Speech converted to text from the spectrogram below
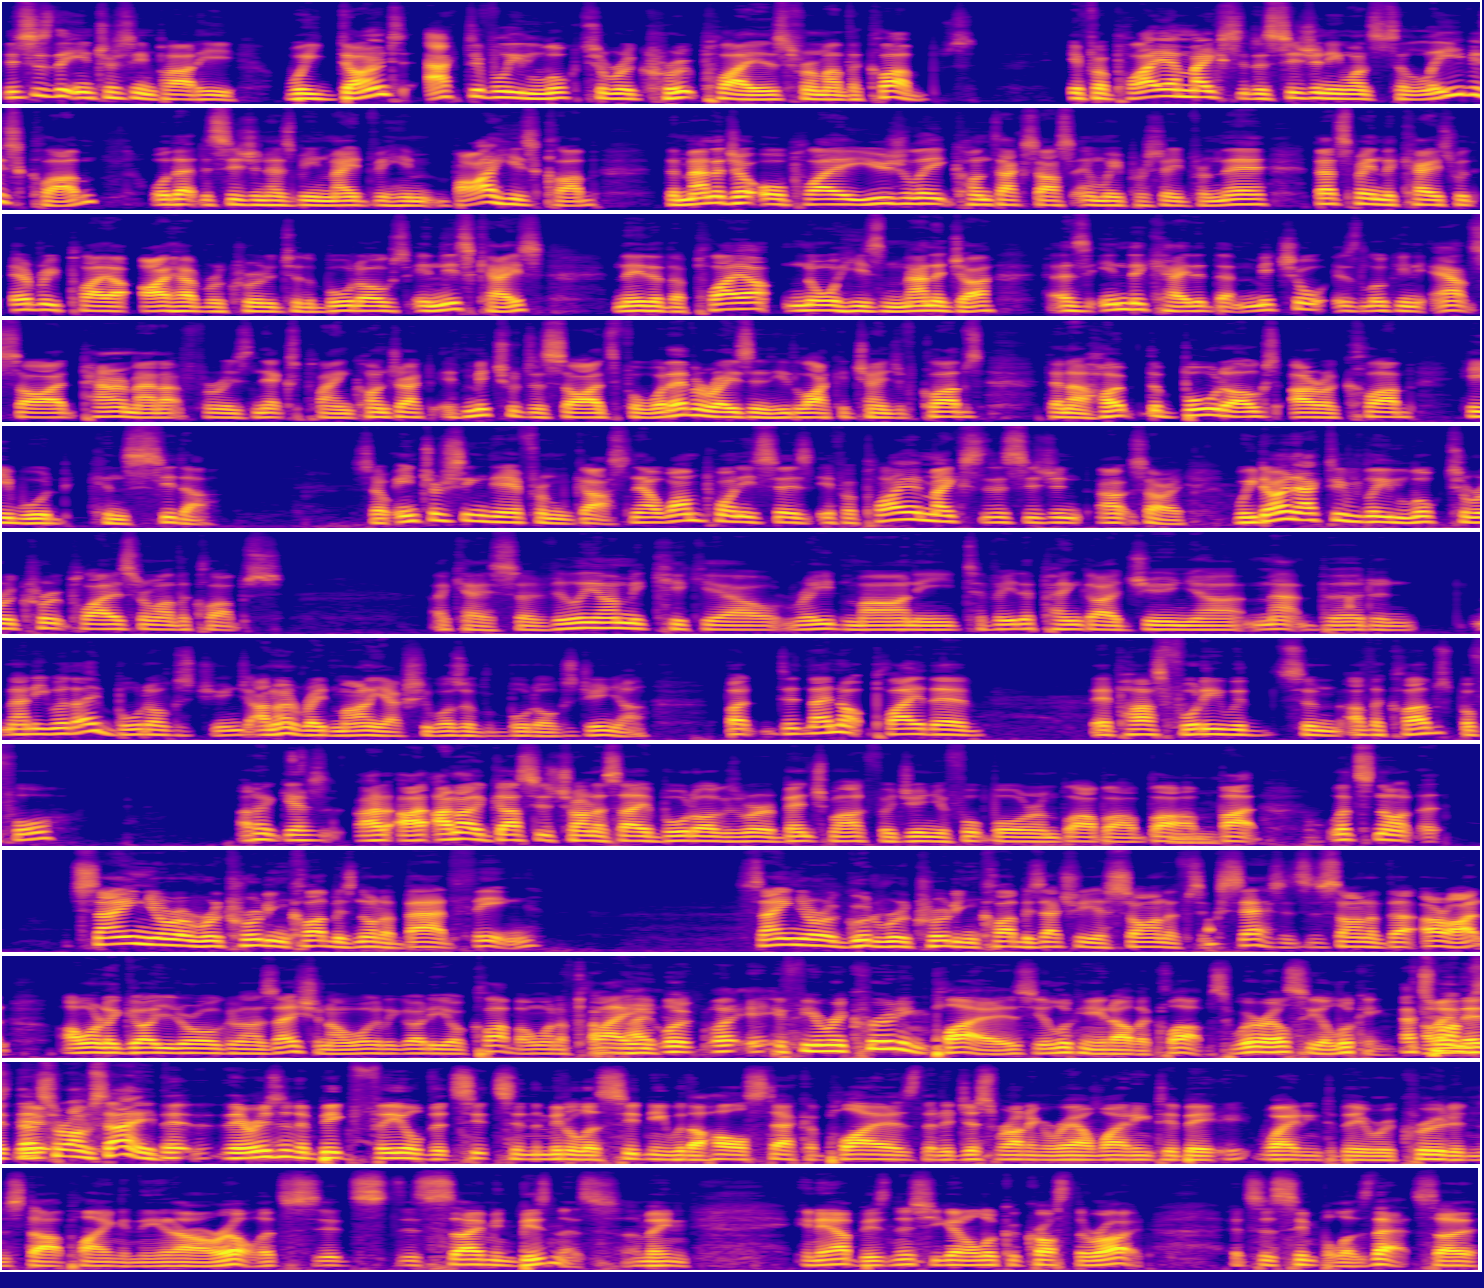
This is the interesting part here. We don't actively look to recruit players from other clubs. If a player makes the decision he wants to leave his club, or that decision has been made for him by his club, the manager or player usually contacts us and we proceed from there. That's been the case with every player I have recruited to the Bulldogs. In this case, neither the player nor his manager has indicated that Mitchell is looking outside Parramatta for his next playing contract. If Mitchell decides for whatever reason he'd like a change of clubs, then I hope the Bulldogs are a club he would consider. So interesting there from Gus. Now, one point he says if a player makes the decision, oh, sorry, we don't actively look to recruit players from other clubs. Okay, so Viliame Kikau, Reed Mahoney, Tevita Pangai Jr., Matt Burton. Matty, were they Bulldogs Junior? I know Reed Mahoney actually was a Bulldogs Junior, but did they not play their their past footy with some other clubs before? I don't guess. I, I know Gus is trying to say Bulldogs were a benchmark for junior football and blah blah blah. Mm. But let's not. Saying you're a recruiting club is not a bad thing saying you're a good recruiting club is actually a sign of success. It's a sign of that. All right, I want to go to your organisation. I want to go to your club. I want oh, to play. Hey, look, if you're recruiting players, you're looking at other clubs. Where else are you looking? That's I what mean, I'm, that's what I'm saying. There, there isn't a big field that sits in the middle of Sydney with a whole stack of players that are just running around waiting to be waiting to be recruited and start playing in the NRL. It's, it's the same in business. I mean, in our business, you're going to look across the road. It's as simple as that. So.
